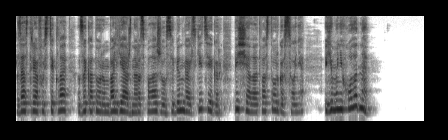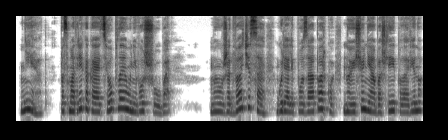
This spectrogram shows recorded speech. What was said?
Застряв у стекла, за которым вальяжно расположился бенгальский тигр, пищала от восторга Соня. «Ему не холодно?» «Нет, посмотри, какая теплая у него шуба!» Мы уже два часа гуляли по зоопарку, но еще не обошли и половину.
